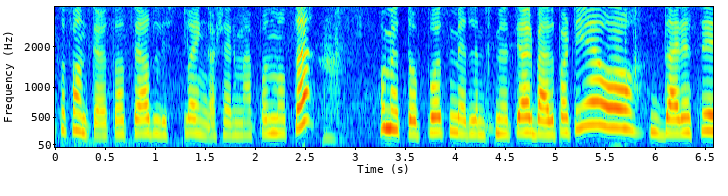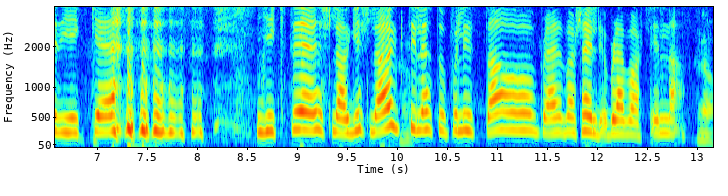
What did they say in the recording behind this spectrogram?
Så fant jeg ut at jeg hadde lyst til å engasjere meg på en måte. Og møtte opp på et medlemsmøte i Arbeiderpartiet, og deretter gikk, gikk det slag i slag til jeg sto på lista og ble, var så heldig og ble valgt inn, da. Ja.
